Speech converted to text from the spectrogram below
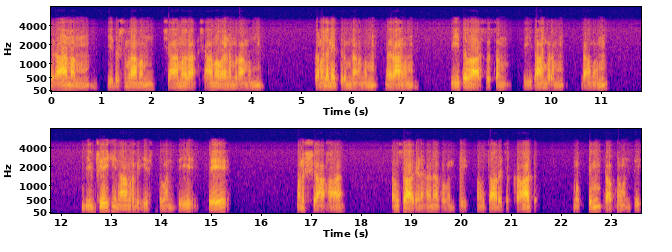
रामं, कीदृशं रामं? श्याम श्यामवर्णं रामं, कमलनेत्रं नामं, रामं पीतवाससं पीताम्बरं रामं, दिव्यैः नामभिः स्तुवन्ति ते मनुष्याः, संसारिणः न भवन्ति, संसारचक्रात् मुक्तिं प्राप्नुवन्ति।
